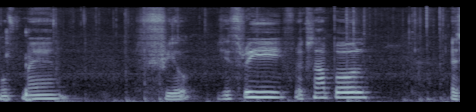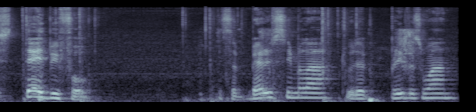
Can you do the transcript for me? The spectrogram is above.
movement, fill G3, for example, a state before. It's a very similar to the previous one.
